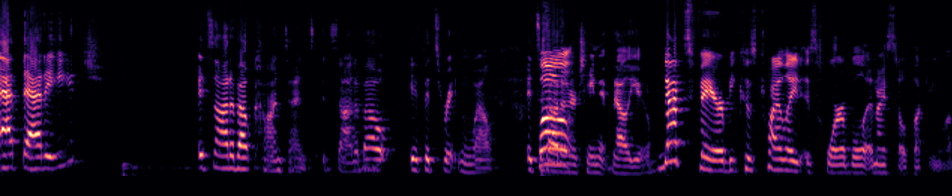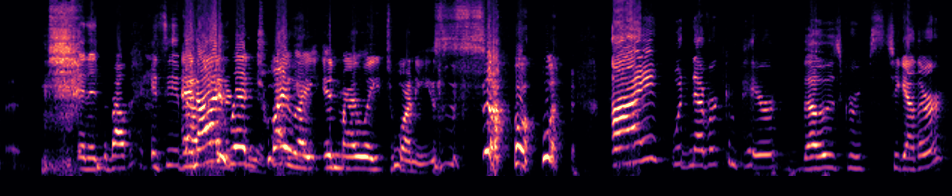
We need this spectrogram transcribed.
at that age, it's not about content. It's not about if it's written well. It's well, about entertainment value. That's fair because Twilight is horrible and I still fucking love it. and it's about it's about And I read Twilight value. in my late 20s. So I would never compare those groups together.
